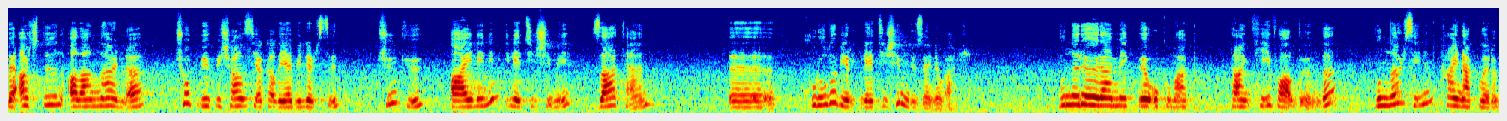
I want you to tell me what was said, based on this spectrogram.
ve açtığın alanlarla çok büyük bir şans yakalayabilirsin. Çünkü ailenin iletişimi zaten e, kurulu bir iletişim düzeni var. Bunları öğrenmek ve okumaktan keyif aldığında bunlar senin kaynakların.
